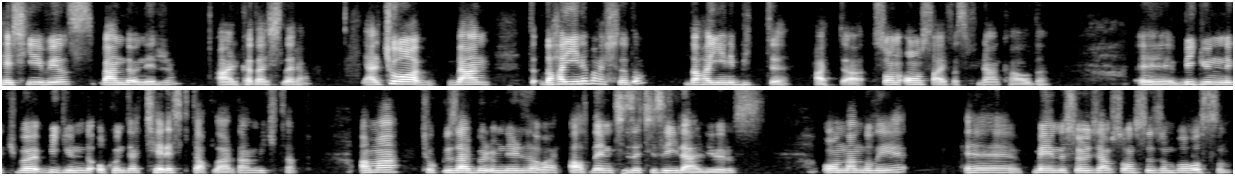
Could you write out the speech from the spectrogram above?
H.G. Wells ben de öneririm arkadaşlara. Yani çoğu ben daha yeni başladım. Daha yeni bitti. Hatta son 10 sayfası falan kaldı. Ee, bir günlük böyle bir günde okunacak çerez kitaplardan bir kitap. Ama çok güzel bölümleri de var. Altlarını çize çize ilerliyoruz. Ondan dolayı e, benim de söyleyeceğim son sözüm bu olsun.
